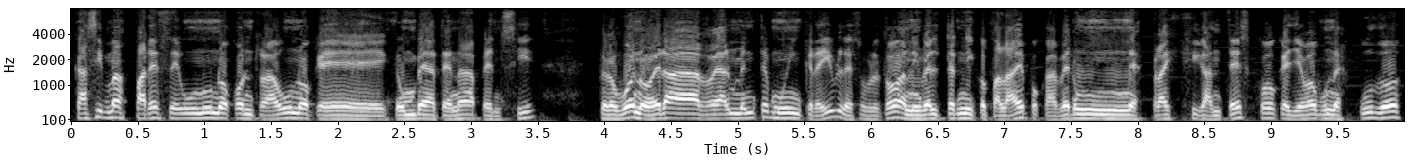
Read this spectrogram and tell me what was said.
Casi más parece un uno contra uno que, que un beaten up en sí. Pero bueno, era realmente muy increíble, sobre todo a nivel técnico para la época. Ver un sprite gigantesco que llevaba un escudo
